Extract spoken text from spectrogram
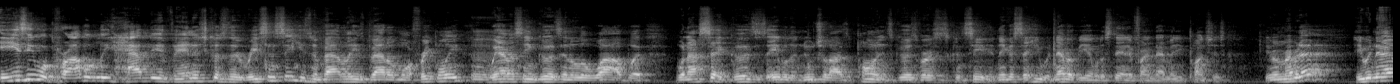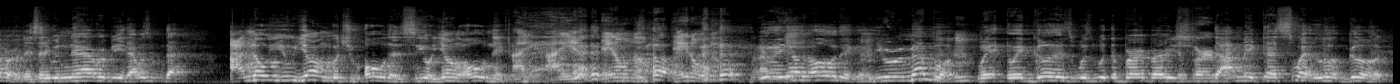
Eazy will probably have the advantage because of the recency. He's been battling. He's battled more frequently. Mm-hmm. We haven't seen Goodz in a little while, but when I said Goodz is able to neutralize opponents, Goodz versus Conceited, niggas said he would never be able to stand in front of that many punches. You remember that? He would never. They said he would never be. That was that. I know you young, but you older, so you're a young old nigga. I, I am. They don't know. They don't know. You're a young old nigga. You remember when, when Goodz was with the Burberry? With the Burberry. I make that sweat look good.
